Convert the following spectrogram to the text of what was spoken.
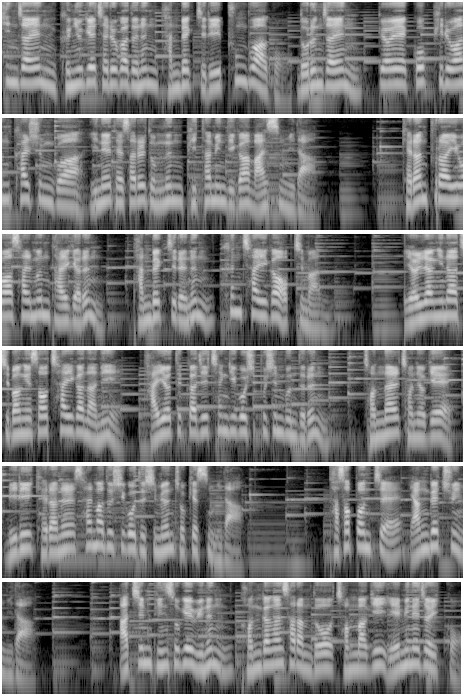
흰자엔 근육의 재료가 되는 단백질이 풍부하고 노른자엔 뼈에 꼭 필요한 칼슘과 인의 대사를 돕는 비타민 D가 많습니다. 계란 프라이와 삶은 달걀은 단백질에는 큰 차이가 없지만 열량이나 지방에서 차이가 나니 다이어트까지 챙기고 싶으신 분들은 전날 저녁에 미리 계란을 삶아두시고 드시면 좋겠습니다. 다섯 번째, 양배추입니다. 아침 빈속의 위는 건강한 사람도 점막이 예민해져 있고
